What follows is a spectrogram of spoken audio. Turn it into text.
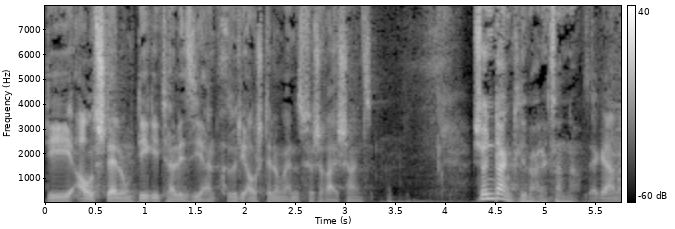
die Ausstellung digitalisieren, also die Ausstellung eines Fischereischeins. Schönen Dank, lieber Alexander. Sehr gerne.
